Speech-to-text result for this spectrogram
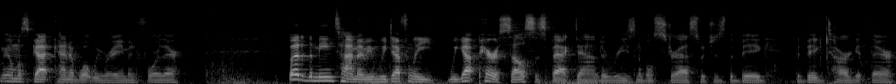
We almost got kind of what we were aiming for there. But in the meantime, I mean, we definitely we got Paracelsus back down to reasonable stress, which is the big the big target there.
